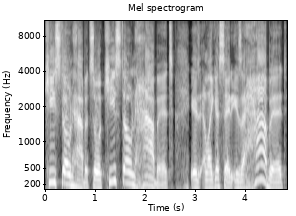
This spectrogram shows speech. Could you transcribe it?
keystone habits. So a keystone habit is like I said is a habit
